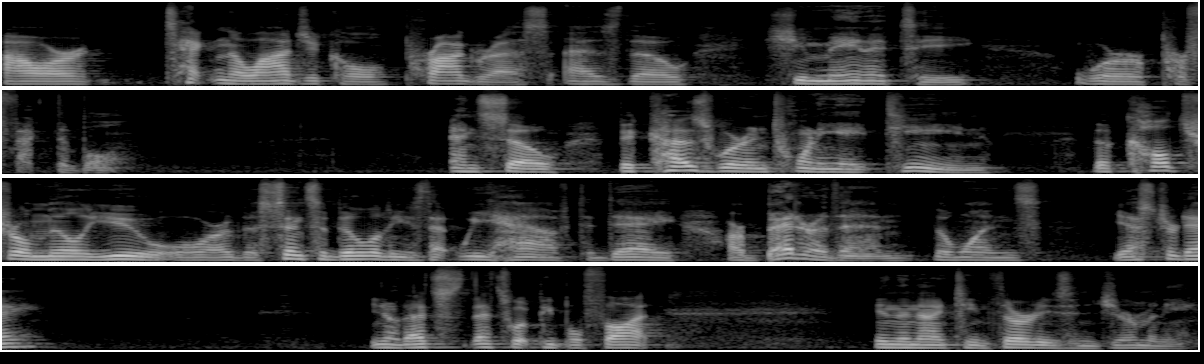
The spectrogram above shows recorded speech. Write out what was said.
our technological progress as though humanity were perfectible and so, because we're in 2018, the cultural milieu or the sensibilities that we have today are better than the ones yesterday. You know, that's, that's what people thought in the 1930s in Germany.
